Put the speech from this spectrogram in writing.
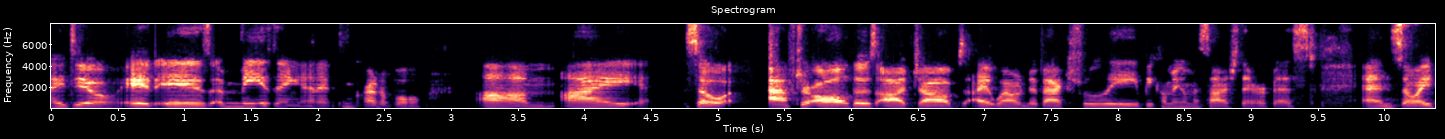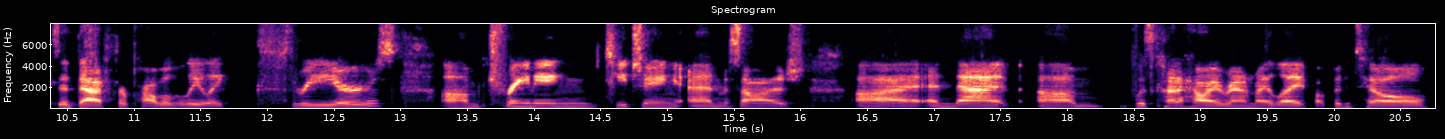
I do. It is amazing and it's incredible. Um, I so after all those odd jobs, I wound up actually becoming a massage therapist. And so I did that for probably like three years, um, training, teaching, and massage. Uh, and that um, was kind of how I ran my life up until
